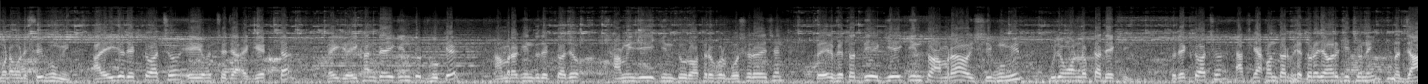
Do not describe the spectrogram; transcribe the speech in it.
মোটামুটি শ্রীভূমি। আর এই যে দেখতে পাচ্ছ, এই হচ্ছে যা গেটটা, এই যে এইখান থেকেই কিন্তু ঢুকে আমরা কিন্তু দেখতে পাচ্ছ, স্বামীজি কিন্তু রথের ওপর বসে রয়েছেন। তো এর ভেতর দিয়ে গিয়েই কিন্তু আমরা ওই শ্রীভূমির পুজো মণ্ডপটা দেখি। তো দেখতে পাচ্ছ, আজকে এখন তার ভেতরে যাওয়ার কিছু নেই যা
